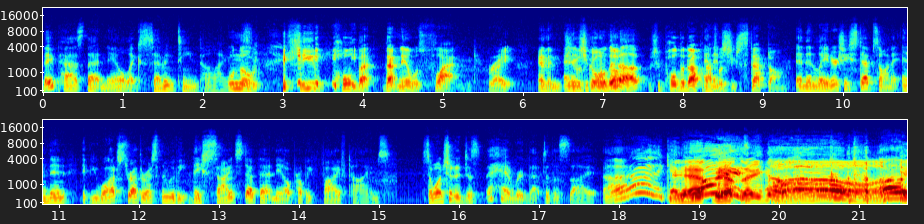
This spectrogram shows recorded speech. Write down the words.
they passed that nail like 17 times. Well, no, she pulled that that nail was flattened, right? And then she And then was she going pulled it up. She pulled it up, and, And that's what she- she stepped on. And then later she steps on it. And then if you watch throughout the rest of the movie, they sidestep that nail probably five times. Someone should have just hammered that to the side. Ah, they can't Yep, make yep, there you go. Oh, Oh, oh, you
